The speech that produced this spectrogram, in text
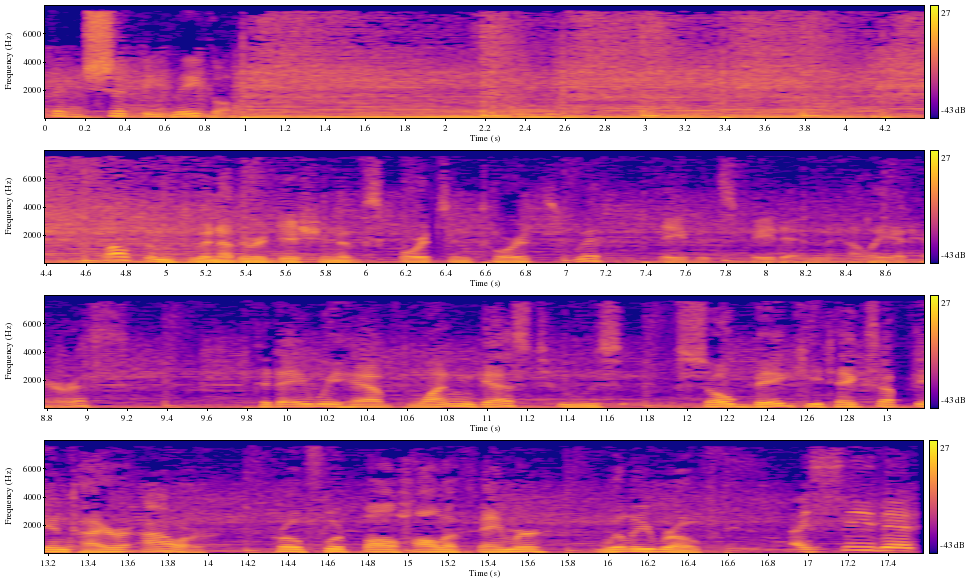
than should be legal. Welcome to another edition of Sports and Torts with David Spada and Elliot Harris. Today we have one guest who's so big he takes up the entire hour. Pro Football Hall of Famer Willie Roaf. I see that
